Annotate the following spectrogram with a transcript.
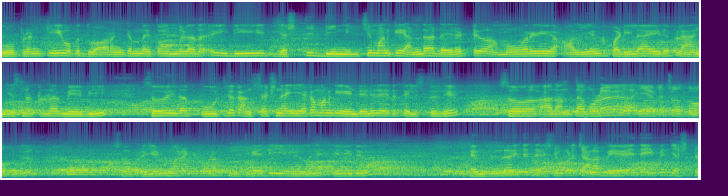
గోపురానికి ఒక ద్వారం కింద అయితే ఉంది కదా. ఇది జస్ట్ దీని నుంచి మనకి ఎండ డైరెక్ట్ అమ్మవారి ఆలయంకి పడేలా అయితే ప్లాన్ చేసినట్టున్నారు మేబీ సో ఇది పూర్తిగా కన్స్ట్రక్షన్ అయ్యాక మనకి ఏంటి అనేది అయితే తెలుస్తుంది. సో అదంతా కూడా అయ్యాక చూద్దాం అప్పుడు. సో ప్రజెంట్ మనకి కూడా పూర్తిగా అయితే ఏమని తెలీదు. టెంపుల్లో అయితే దర్శనం కూడా చాలా బే అయితే అయిపోయింది. జస్ట్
